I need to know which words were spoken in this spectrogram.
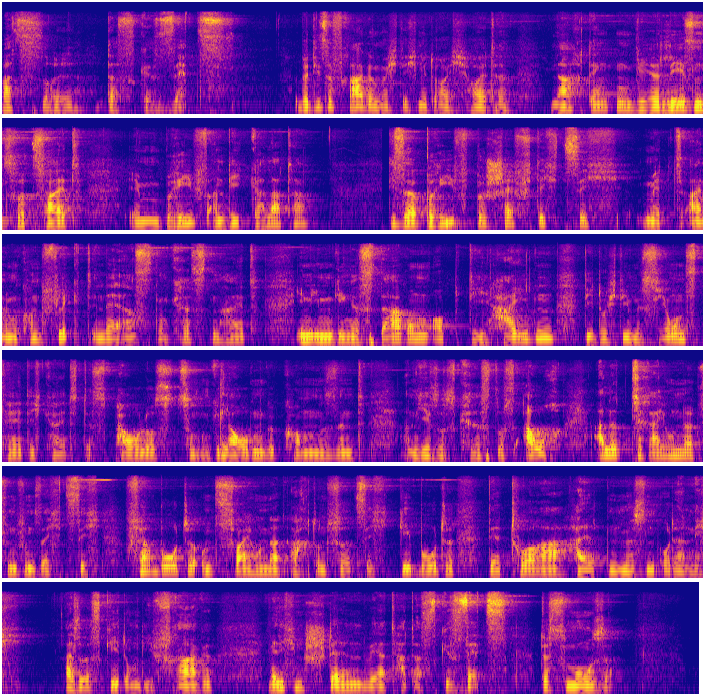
Was soll das Gesetz? Über diese Frage möchte ich mit euch heute nachdenken. Wir lesen zurzeit im Brief an die Galater. Dieser Brief beschäftigt sich mit einem Konflikt in der ersten Christenheit. In ihm ging es darum, ob die Heiden, die durch die Missionstätigkeit des Paulus zum Glauben gekommen sind an Jesus Christus, auch alle 365 Verbote und 248 Gebote der Tora halten müssen oder nicht. Also es geht um die Frage, welchen Stellenwert hat das Gesetz des Mose?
